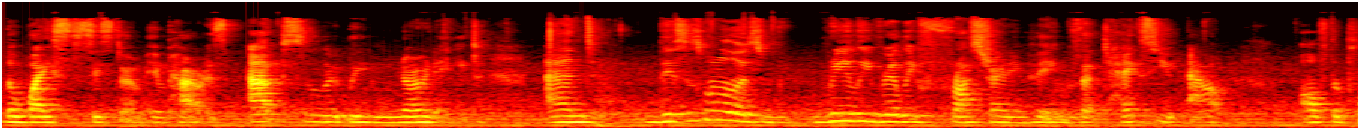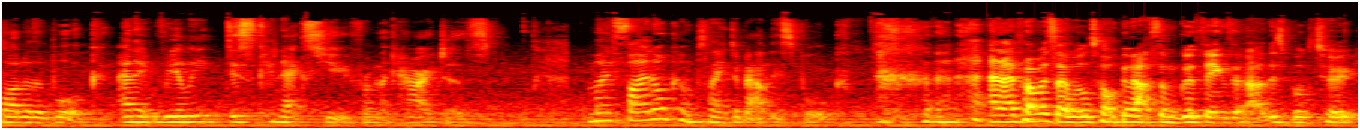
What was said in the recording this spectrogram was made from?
the waste system in Paris. Absolutely no need. And this is one of those really, really frustrating things that takes you out of the plot of the book and it really disconnects you from the characters. My final complaint about this book, and I promise I will talk about some good things about this book too,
